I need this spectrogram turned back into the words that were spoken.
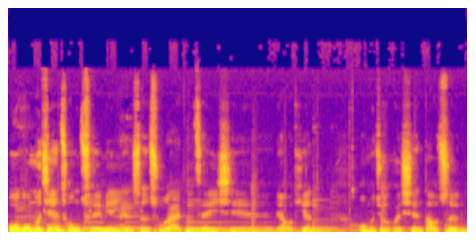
我我们今天从催眠衍生出来的这一些聊天，我们就会先到这里。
